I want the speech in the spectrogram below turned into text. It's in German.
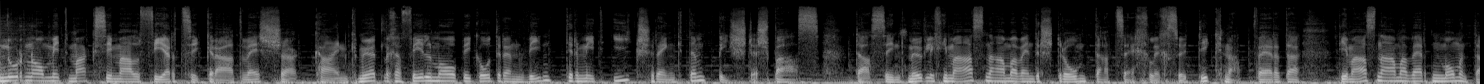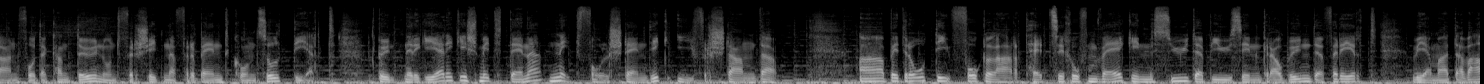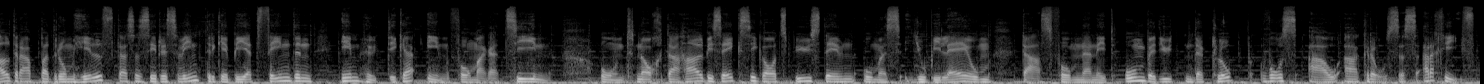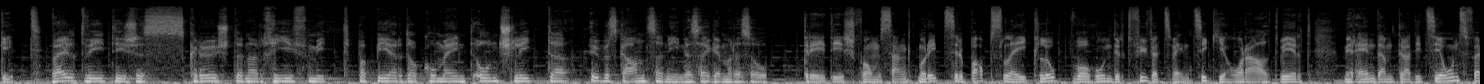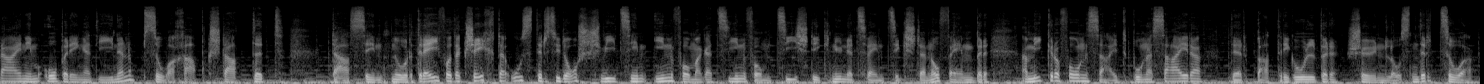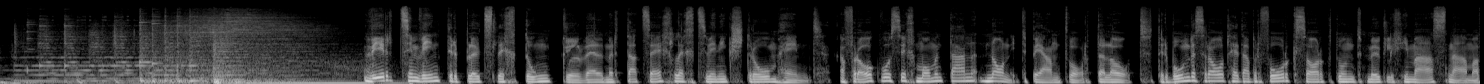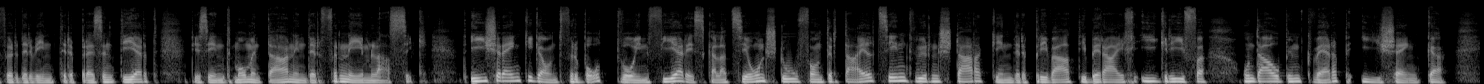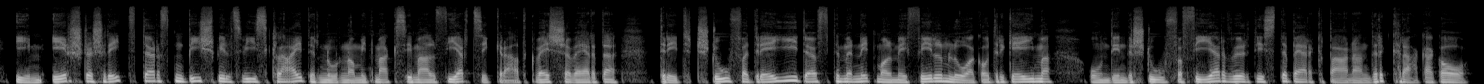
Nur noch mit maximal 40 Grad waschen. Kein gemütlicher Filmabend oder ein Winter mit eingeschränktem Pistenspaß. Das sind mögliche Maßnahmen, wenn der Strom tatsächlich sollte knapp werden. Die Maßnahmen werden momentan von den Kantonen und verschiedenen Verbänden konsultiert. Die Bündner Regierung ist mit denen nicht vollständig einverstanden. Eine bedrohte Vogelart hat sich auf dem Weg im Süden bei uns in Graubünden verirrt. Wie man den Waldrappen darum hilft, dass sie ihr Wintergebiet finden, im heutigen Infomagazin. Und nach der halben sechs geht es bei uns dann um ein Jubiläum, das von einem nicht unbedeutenden Club, wo es auch ein grosses Archiv gibt. Weltweit ist es das grösste Archiv mit Papierdokumenten und Schlitten über das Ganze hinein, sagen wir so. Die Rede ist vom St. Moritzer Bobsleigh Club, der 125 Jahre alt wird. Wir haben am Traditionsverein im Oberengadinen Besuch abgestattet. Das sind nur drei von den Geschichten aus der Südostschweiz im Infomagazin vom Dienstag, 29. November. Am Mikrofon sagt Buenos Aires, der Patrick Ulber. Schön losen dazu. Wird es im Winter plötzlich dunkel, weil wir tatsächlich zu wenig Strom haben? Eine Frage, die sich momentan noch nicht beantworten lässt. Der Bundesrat hat aber vorgesorgt und mögliche Massnahmen für den Winter präsentiert. Die sind momentan in der Vernehmlassung. Die Einschränkungen und Verbote, die in vier Eskalationsstufen unterteilt sind, würden stark in den privaten Bereich eingreifen und auch beim Gewerbe einschenken. Im ersten Schritt dürften beispielsweise Kleider nur noch mit maximal 40 Grad gewaschen werden. Tritt die Stufe 3 dürften wir nicht mal mehr Film schauen oder gamen und in der Stufe 4 würde es der Bergbahn an der Kragen gehen.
